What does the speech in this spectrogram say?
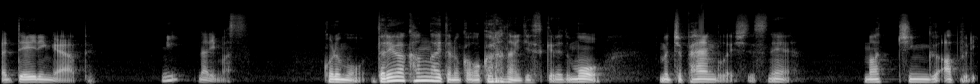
a dating app になります。これも誰が考えたのかわからないですけれどもまあ Japanglish ですね。マッチングアプリ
